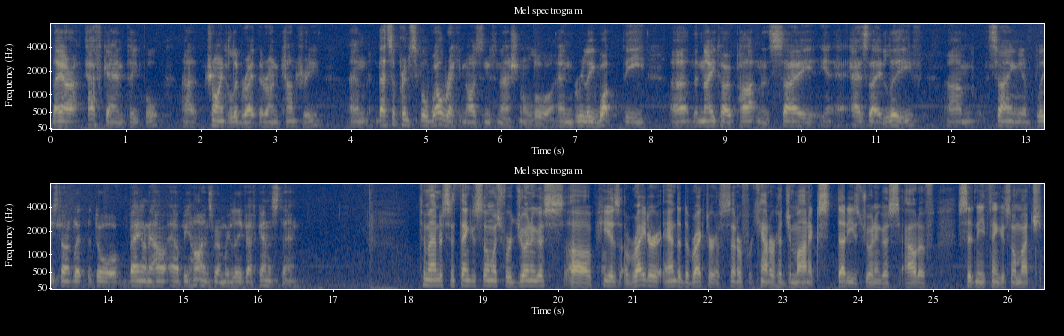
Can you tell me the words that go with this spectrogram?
they are Afghan people uh, trying to liberate their own country, and that's a principle well recognised in international law. And really, what the uh, the NATO partners say as they leave um, saying, you know, please don't let the door bang on our, our behinds when we leave Afghanistan. Tim Anderson, thank you so much for joining us. Uh, he is a writer and the director of Center for Counter-Hegemonic Studies joining us out of Sydney. Thank you so much.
